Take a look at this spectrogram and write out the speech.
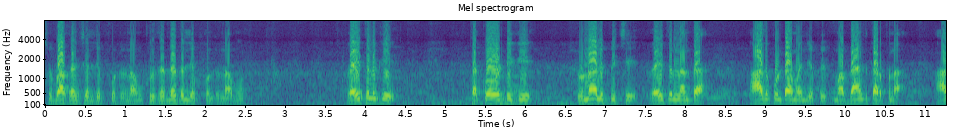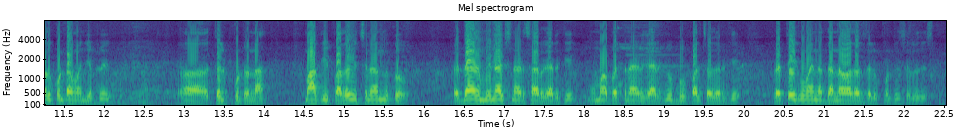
శుభాకాంక్షలు చెప్పుకుంటున్నాము కృతజ్ఞతలు చెప్పుకుంటున్నాము. రైతులకి తక్కువ వడ్డీకి రుణాలు ఇప్పించి రైతులంతా ఆదుకుంటామని చెప్పి మా బ్యాంక్ తరపున ఆదుకుంటామని చెప్పి తెలుపుకుంటున్నా. మాకు ఈ పదవి ఇచ్చినందుకు పెద్ద మీనాక్షి నాయుడు సార్ గారికి ఉమాపతి నాయుడు గారికి భూపాల్ చౌదరికి ప్రత్యేకమైన ధన్యవాదాలు తెలుపుకుంటూ సెలవు తీసుకుంటాం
